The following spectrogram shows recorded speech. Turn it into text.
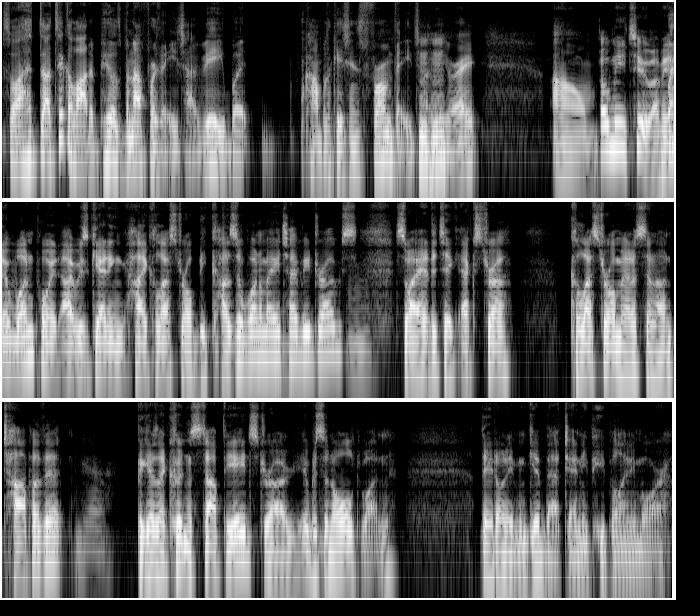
so I I take a lot of pills, but not for the HIV, but complications from the HIV. Mm-hmm. Right. Um, Oh, me too. I mean, But- at one point, I was getting high cholesterol because of one of my HIV drugs. Mm. So I had to take extra cholesterol medicine on top of it yeah. because I couldn't stop the AIDS drug. It was an old one. They don't even give that to any people anymore.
